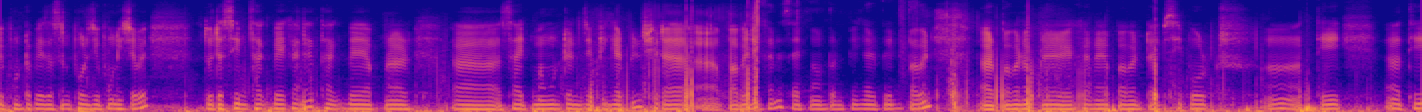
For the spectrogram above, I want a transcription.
এই ফোনটা পেয়ে যাচ্ছেন ফোর জি ফোন হিসেবে। দুইটা সিম থাকবে এখানে, থাকবে আপনার সাইড মাউন্টেন যে ফিঙ্গারপ্রিন্ট সেটা পাবেন এখানে সাইড মাউন্টেন ফিঙ্গারপ্রিন্ট পাবেন। আর পাবেন আপনার এখানে পাবেন type C port three three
